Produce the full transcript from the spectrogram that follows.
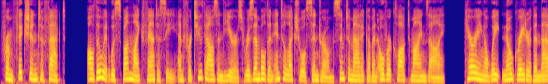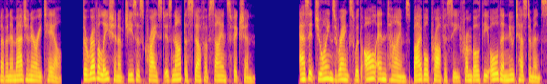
From fiction to fact, although it was spun like fantasy and for 2,000 years resembled an intellectual syndrome symptomatic of an overclocked mind's eye, carrying a weight no greater than that of an imaginary tale, the revelation of Jesus Christ is not the stuff of science fiction. As it joins ranks with all end times Bible prophecy from both the Old and New Testaments,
